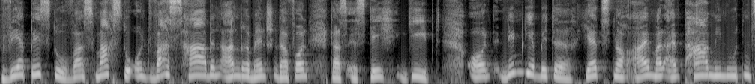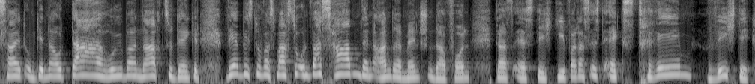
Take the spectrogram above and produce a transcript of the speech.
wer bist du, was machst du und was haben andere Menschen davon, dass es dich gibt. Und nimm dir bitte jetzt noch einmal mal ein paar Minuten Zeit, um genau darüber nachzudenken. Wer bist du, was machst du und was haben denn andere Menschen davon, dass es dich gibt? Weil das ist extrem wichtig.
